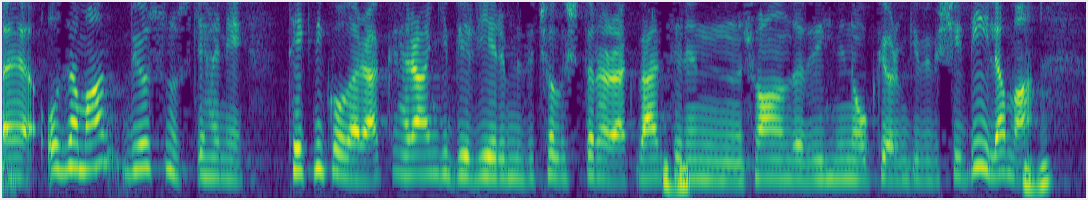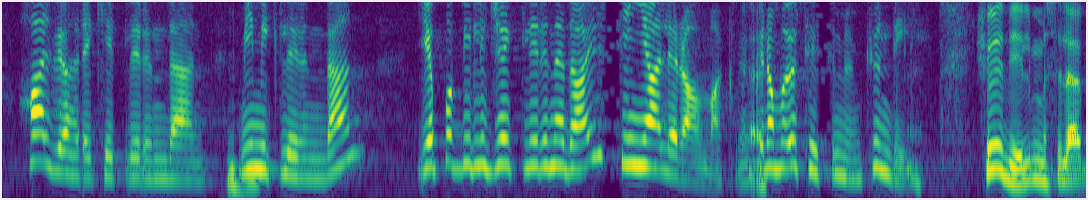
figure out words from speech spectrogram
E, o zaman diyorsunuz ki hani teknik olarak herhangi bir yerimizi çalıştırarak ben senin şu anda zihnini okuyorum gibi bir şey değil ama hal ve hareketlerinden, mimiklerinden yapabileceklerine dair sinyaller almak mümkün ama ötesi mümkün değil. Şöyle diyelim mesela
